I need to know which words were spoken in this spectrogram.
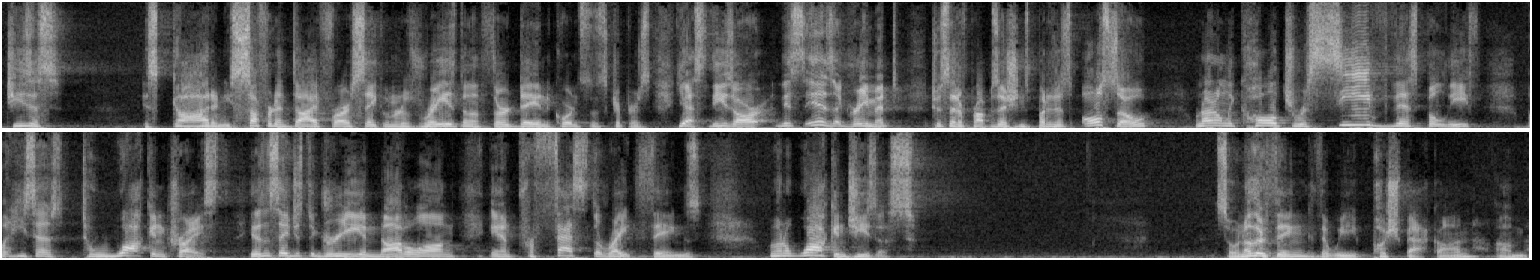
Jesus is God and he suffered and died for our sake and was raised on the third day in accordance with the scriptures. Yes, these are this is agreement to a set of propositions, but it is also we're not only called to receive this belief, but he says to walk in Christ. He doesn't say just agree and nod along and profess the right things. We want to walk in Jesus. So, another thing that we push back on um,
